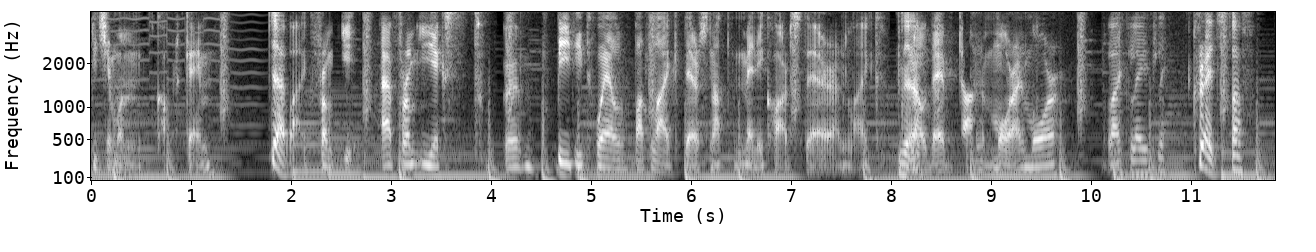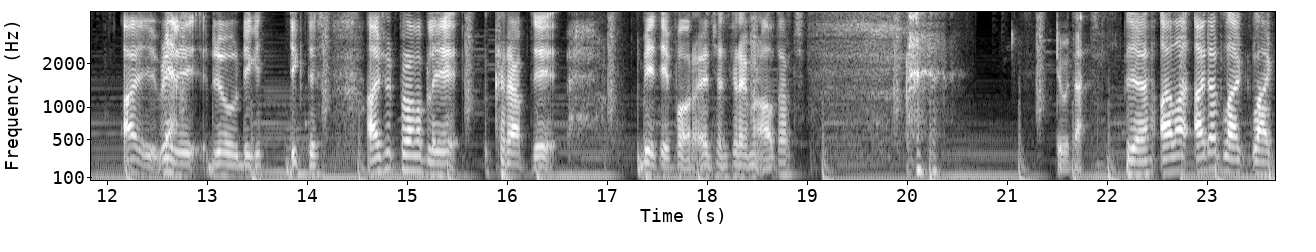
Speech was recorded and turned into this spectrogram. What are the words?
Digimon card game. Yeah. like from e, uh, from EX t- uh, BT12, but like there's not many cards there, and like Yeah. now they've done more and more like lately. Great stuff. I really do dig, it, dig this. I should probably grab the BT4 Ancient Greymon Altarts. Do that. Yeah, I like. I don't like like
